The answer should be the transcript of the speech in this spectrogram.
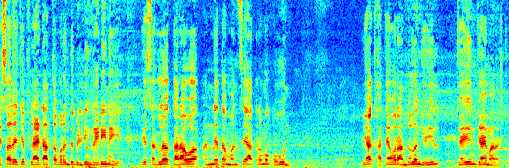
एस आर एचे फ्लॅट आत्तापर्यंत बिल्डिंग रेडी नाही आहे हे सगळं करावं अन्यथा मनसे आक्रमक होऊन या खात्यावर आंदोलन घेईल. जय हिंद जय महाराष्ट्र.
